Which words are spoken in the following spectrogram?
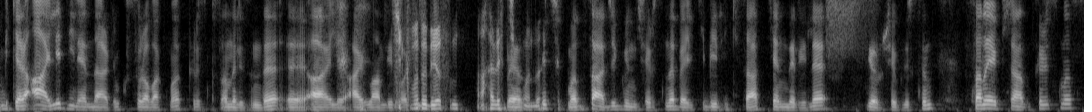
Bir kere aile değil Ender'cim kusura bakma. Christmas analizinde e, aile ayrılan bir vakit. Çıkmadı diyorsun. Hale Ne çıkmadı. ki çıkmadı. Sadece gün içerisinde belki 1-2 saat kendileriyle görüşebilirsin. Sana yakışan Christmas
